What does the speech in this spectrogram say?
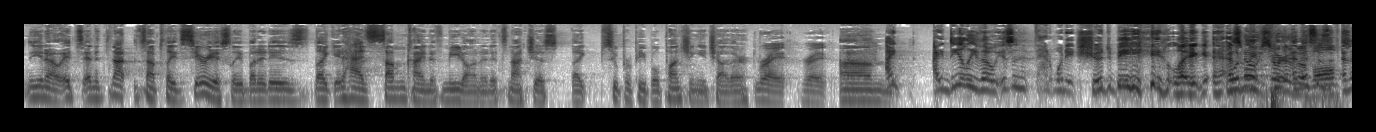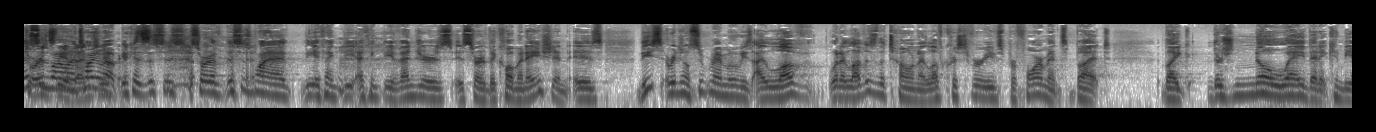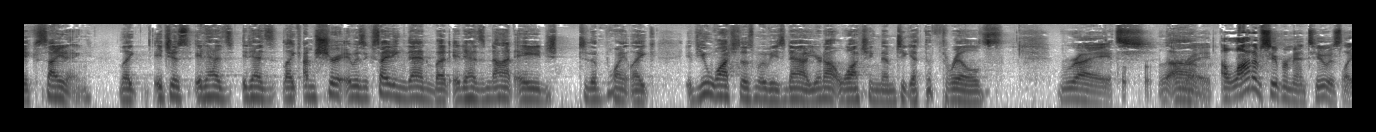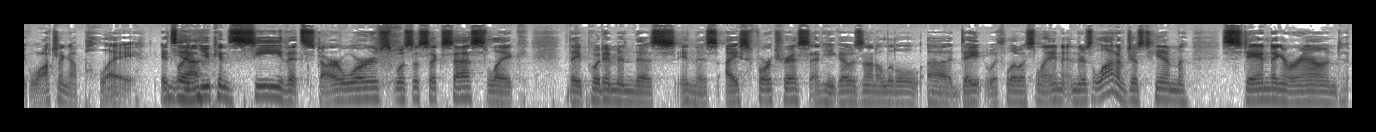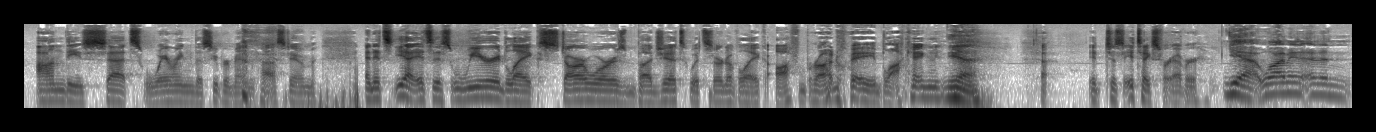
you know it's and it's not it's not played seriously, but it is like it has some kind of meat on it. It's not just like super people punching each other. Right, right. Um, I ideally though, isn't that what it should be? like as well, no, we've sort of and this evolved is, and this towards is what the I want to talk about because this is sort of this is why I, the, I think the I think the Avengers is sort of the culmination. Is these original Superman movies? I love what I love is the tone. I love Christopher Reeve's performance, but like, there's no way that it can be exciting. Like it just it has it has like I'm sure it was exciting then, but it has not aged to the point like if you watch those movies now, you're not watching them to get the thrills. Right. Um, right. A lot of Superman 2 is like watching a play. It's Yeah. like you can see that Star Wars was a success. Like they put him in this in this ice fortress and he goes on a little uh, date with Lois Lane and there's a lot of just him standing around on these sets wearing the Superman costume. And it's yeah, it's this weird like Star Wars budget with sort of like off-Broadway blocking. Yeah. It just it takes forever. Yeah, well, I mean, and then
